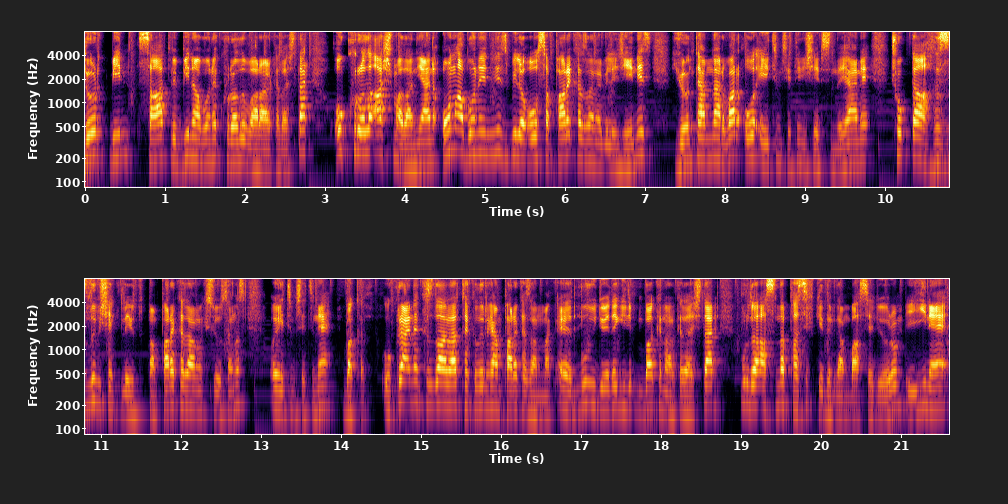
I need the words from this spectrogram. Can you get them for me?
4000 saat ve 1000 abone kuralı var arkadaşlar. O kuralı aşmadan yani 10 aboneniz bile olsa para kazanabileceğiniz yöntemler var o eğitim setin içerisinde. Yani çok daha hızlı bir şekilde YouTube'dan para kazanmak istiyorsanız o eğitim setine bakın. Ukrayna kızlarla takılırken para kazanmak. Evet bu videoya da gidip bakın arkadaşlar. Burada aslında pasif gelirden bahsediyorum. E, yine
